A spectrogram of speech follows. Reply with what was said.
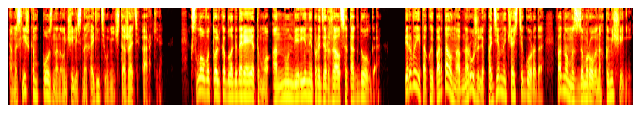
а мы слишком поздно научились находить и уничтожать арки. К слову, только благодаря этому Аннун Верины продержался так долго. Впервые такой портал мы обнаружили в подземной части города, в одном из замурованных помещений.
